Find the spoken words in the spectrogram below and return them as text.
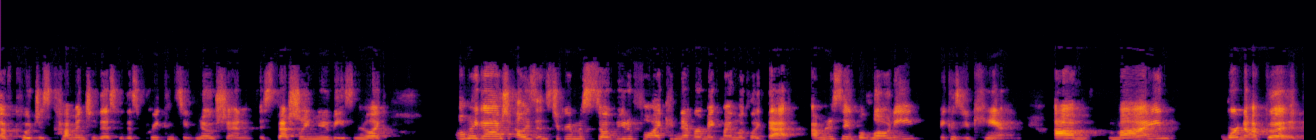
of coaches come into this with this preconceived notion, especially newbies, and they're like, oh my gosh, Ali's Instagram is so beautiful. I can never make mine look like that. I'm going to say baloney because you can. Um, mine were not good,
